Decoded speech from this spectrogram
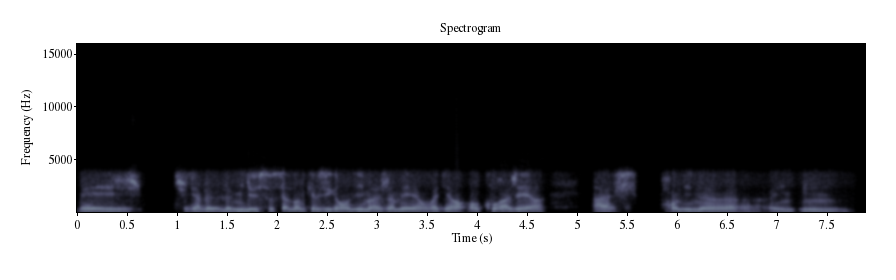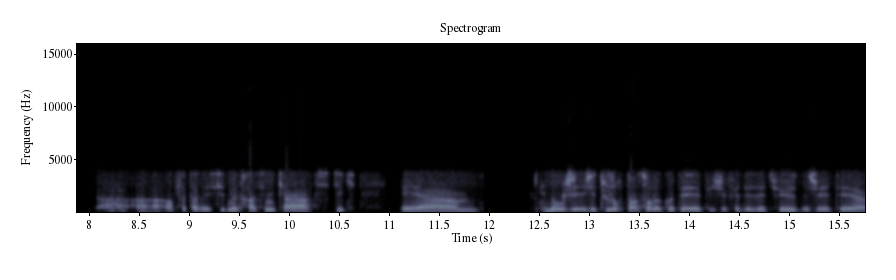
mais je, veux dire, le, milieu social dans lequel j'ai grandi m'a jamais, on va dire, encouragé à, prendre une, euh, une, une, à, en fait, à essayer de me tracer une carrière artistique. Et, et donc, j'ai toujours peint sur le côté. Et puis, j'ai fait des études. J'ai été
